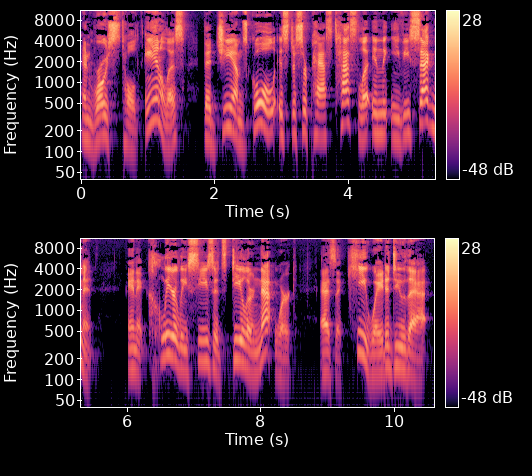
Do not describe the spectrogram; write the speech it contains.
And Reuss told analysts that GM's goal is to surpass Tesla in the EV segment, and it clearly sees its dealer network as a key way to do that.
